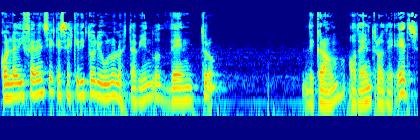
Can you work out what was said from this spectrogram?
Con la diferencia que ese escritorio uno lo está viendo dentro de Chrome o dentro de Edge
